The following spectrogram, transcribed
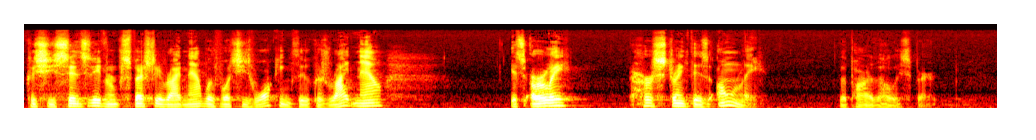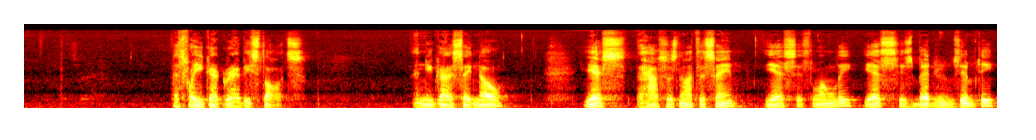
Because she's sensitive, especially right now with what she's walking through. Because right now, it's early. Her strength is only the power of the Holy Spirit. That's why you got to grab these thoughts. And you got to say, no. Yes, the house is not the same. Yes, it's lonely. Yes, his bedroom's empty.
